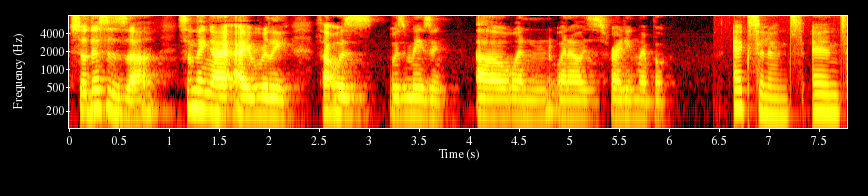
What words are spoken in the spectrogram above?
So this is uh, something I, I really thought was was amazing uh, when when I was writing my book. Excellent. And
